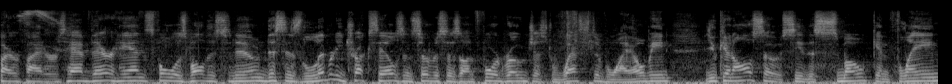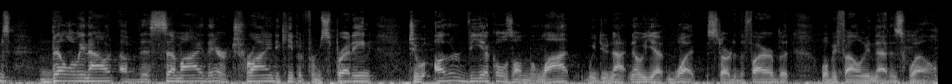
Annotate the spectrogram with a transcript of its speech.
Firefighters have their hands full as well this noon. This is Liberty Truck Sales and Services on Ford Road just west of Wyoming. You can also see the smoke and flames billowing out of this semi. They are trying to keep it from spreading to other vehicles on the lot. We do not know yet what started the fire, but we'll be following that as well.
